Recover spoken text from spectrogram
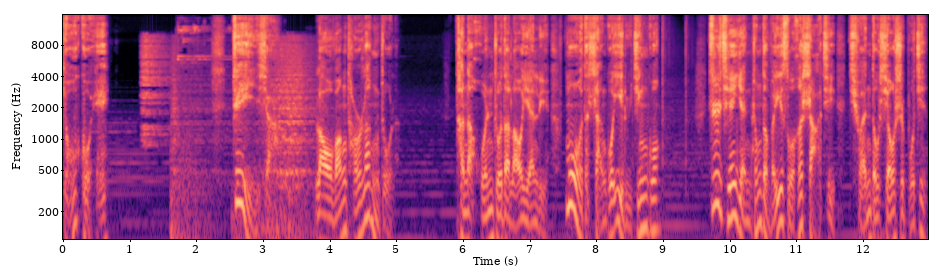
有鬼？这一下，老王头愣住了，他那浑浊的老眼里蓦地闪过一缕金光，之前眼中的猥琐和傻气全都消失不见。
